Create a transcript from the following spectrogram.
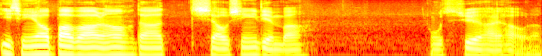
疫情要爆发，然后大家小心一点吧。我是觉得还好啦，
